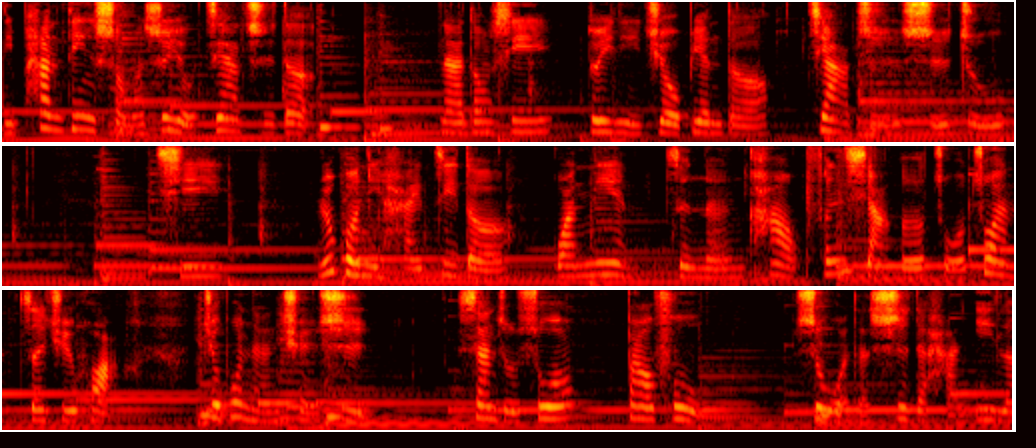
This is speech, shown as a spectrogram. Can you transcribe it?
你判定什么是有价值的，那东西对你就变得价值十足。七，如果你还记得“观念只能靠分享而茁壮”这句话，就不难诠释上主说“报复是我的事”的含义了。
